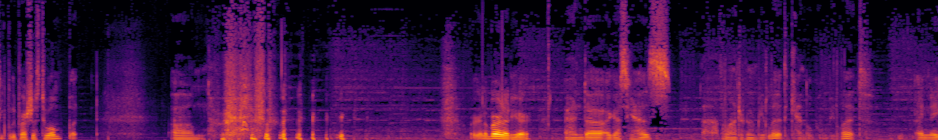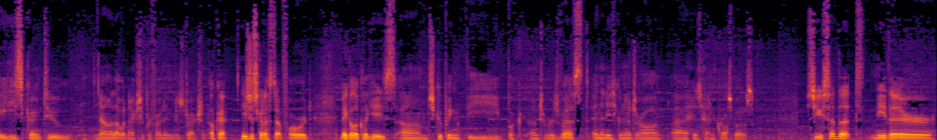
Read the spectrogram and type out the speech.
deeply precious to him, but um, we're gonna burn it here. And uh, I guess he has uh, the lantern would be lit, the candle wouldn't be lit. And he's going to. No, that wouldn't actually provide any distraction. Okay, he's just to step forward, make it look like he's um, scooping the book onto his vest, and then he's to draw uh, his hand crossbows. So you said that neither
